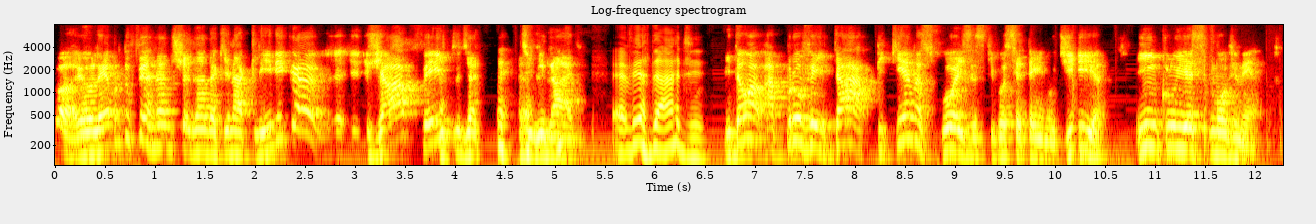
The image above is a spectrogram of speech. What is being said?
Pô, eu lembro do Fernando chegando aqui na clínica já feito de atividade. É verdade. Então, aproveitar pequenas coisas que você tem no dia e incluir esse movimento.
